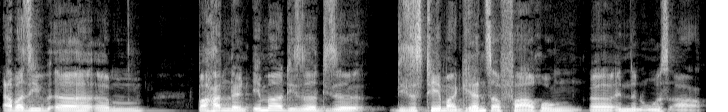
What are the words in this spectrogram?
Aber sie äh, ähm, behandeln immer diese, diese, dieses Thema Grenzerfahrung äh, in den USA.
